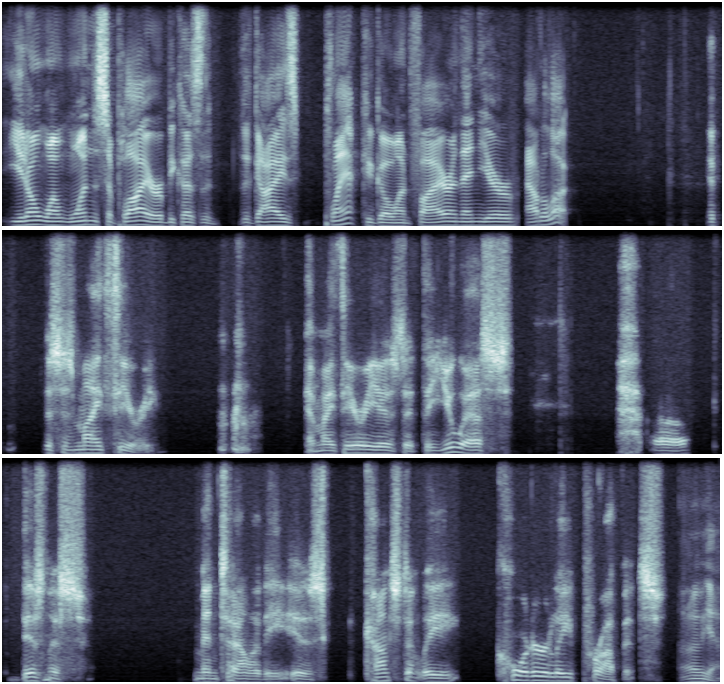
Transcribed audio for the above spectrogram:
you don't want one supplier because the, the guy's plant could go on fire and then you're out of luck. This is my theory. and my theory is that the U.S. Uh, business mentality is constantly quarterly profits. Oh yeah,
